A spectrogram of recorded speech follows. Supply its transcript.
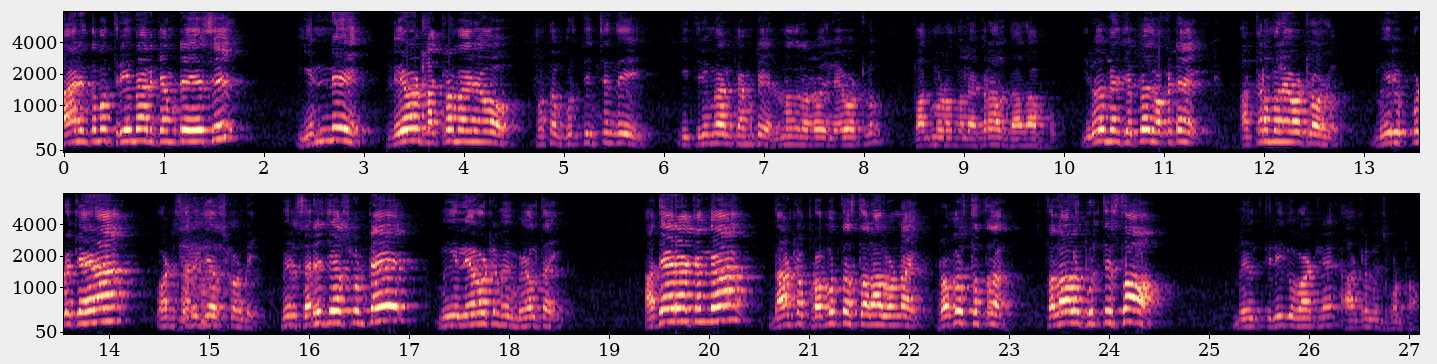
ఆయన ఇంతమంది త్రీ మ్యాన్ కమిటీ వేసి ఎన్ని లేఅవుట్లు అక్రమైనవో మొత్తం గుర్తించింది ఈ త్రీ మ్యాన్ కమిటీ. రెండు వందల అరవై లేఅవుట్లు పదమూడు వందల ఎకరాలు దాదాపు. ఈరోజు మేము చెప్పేది ఒకటే అక్రమ లేఅవుట్ల వాళ్ళు మీరు ఇప్పటికైనా వాటిని సరి చేసుకోండి. మీరు సరి చేసుకుంటే మీ లేఅవుట్లు మీకు మిగులుతాయి. అదే రకంగా దాంట్లో ప్రభుత్వ స్థలాలు ఉన్నాయి. ప్రభుత్వ స్థ- స్థలాలు గుర్తిస్తాం. మేము తిరిగి వాటిని ఆక్రమించుకుంటాం.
